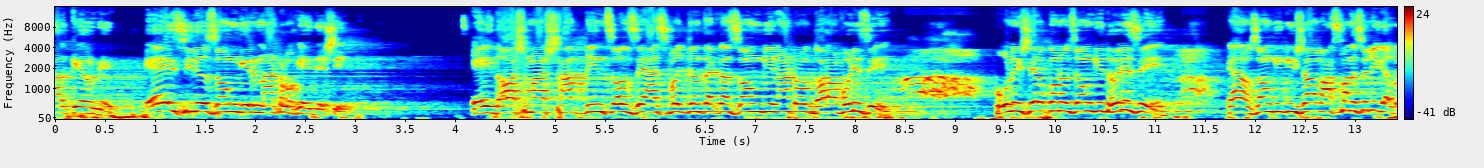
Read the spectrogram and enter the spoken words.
আর কেউ নেই। এই ছিল জঙ্গির নাটক এই দেশে। এই দশ মাস, সাত দিন চলছে, আজ পর্যন্ত একটা জঙ্গি নাটক ধরা পড়েছে। পুলিশেও কোনো জঙ্গি ধরেছে? কেন? জঙ্গি কি সব আসমানে চলে গেল?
